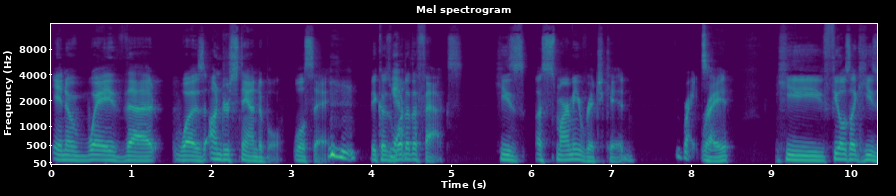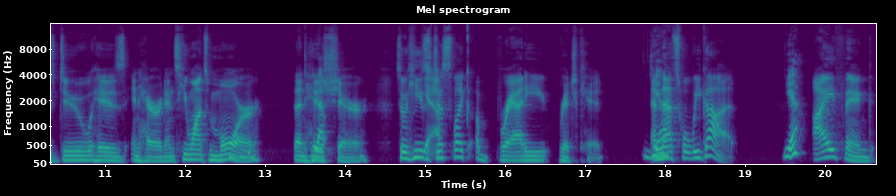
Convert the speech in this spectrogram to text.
in a way that was understandable, we'll say. Mhm. Because Yeah. what are the facts? He's a smarmy rich kid, Right. right? He feels like he's due his inheritance. He wants more than his Mm-hmm. Yep. share. So he's Yeah. just like a bratty rich kid. Yeah. And that's what we got. yeah. I think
